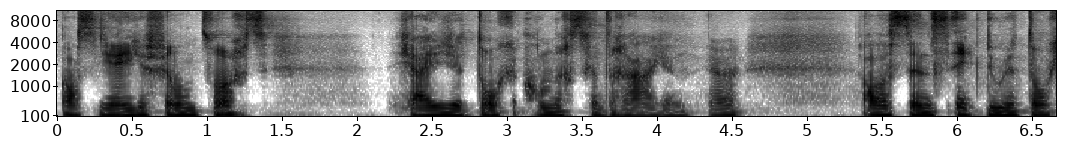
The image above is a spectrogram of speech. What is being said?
als jij gefilmd wordt, ga je je toch anders gedragen. Ja. Alleszins, ik doe het toch.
